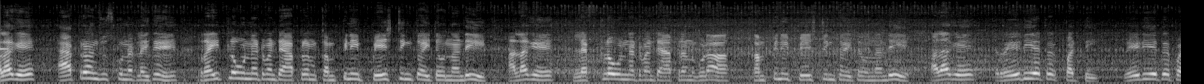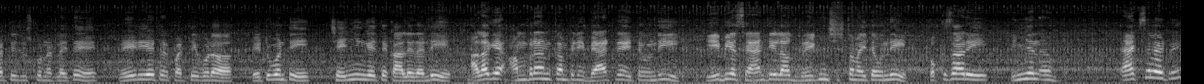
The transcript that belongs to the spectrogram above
అలాగే యాప్రాన్ చూసుకున్నట్లయితే రైట్లో ఉన్నటువంటి యాప్రాన్ కంపెనీ పేస్టింగ్తో అయితే ఉందండి. అలాగే లెఫ్ట్లో ఉన్నటువంటి యాప్రాన్ కూడా కంపెనీ పేస్టింగ్తో అయితే ఉందండి. అలాగే రేడియేటర్ పట్టి రేడియేటర్ పట్టి చూసుకున్నట్లయితే రేడియేటర్ పట్టి కూడా ఎటువంటి చేంజింగ్ అయితే కాలేదండి. అలాగే అంబ్రాన్ కంపెనీ బ్యాటరీ అయితే ఉంది. ఏబిఎస్ యాంటీలాక్ బ్రేకింగ్ సిస్టమ్ అయితే ఉంది. ఒకసారి ఇంజన్ యాక్సలేటరీ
